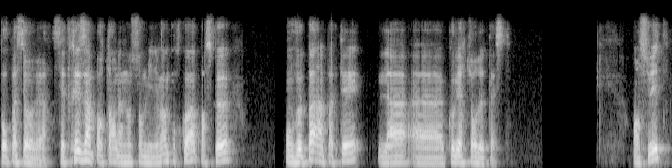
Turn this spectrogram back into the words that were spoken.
pour passer au vert. C'est très important la notion de minimum. Pourquoi? Parce que on ne veut pas impacter la euh, couverture de test. Ensuite,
